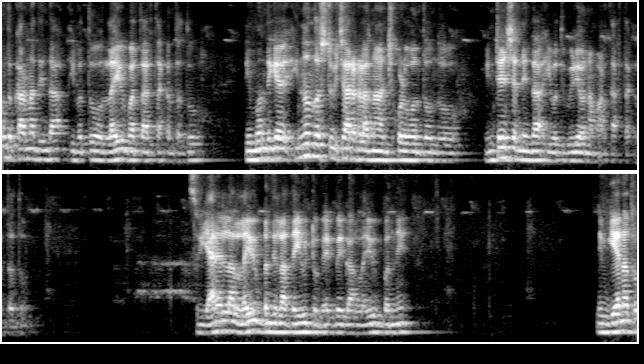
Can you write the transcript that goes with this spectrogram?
ಒಂದು ಕಾರಣದಿಂದ ಇವತ್ತು ಲೈವ್ ಬರ್ತಾ ಇರ್ತಕ್ಕಂಥದ್ದು, ನಿಮ್ಮೊಂದಿಗೆ ಇನ್ನೊಂದಷ್ಟು ವಿಚಾರಗಳನ್ನು ಹಂಚಿಕೊಳ್ಳುವಂಥ ಒಂದು ಇಂಟೆನ್ಷನ್ನಿಂದ ಇವತ್ತು ವಿಡಿಯೋನ ಮಾಡ್ತಾ ಇರ್ತಕ್ಕಂಥದ್ದು. ಸೊ ಯಾರೆಲ್ಲ ಲೈವ್ ಬಂದಿಲ್ಲ, ದಯವಿಟ್ಟು ಬೇಗ ಬೇಗ ಲೈವ್ ಬನ್ನಿ. ನಿಮ್ಗೆ ಏನಾದರೂ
